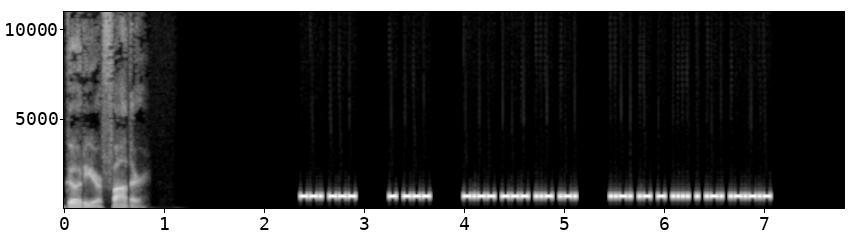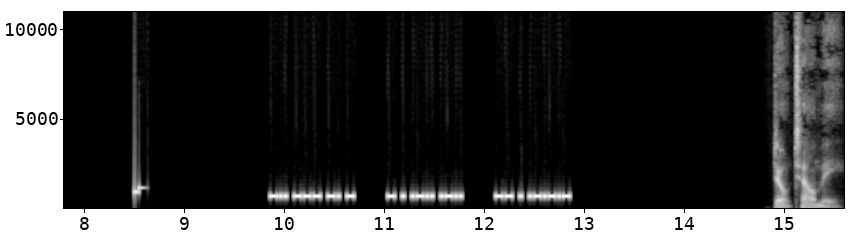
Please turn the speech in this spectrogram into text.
Go to your father. Don't tell me.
